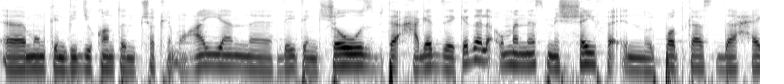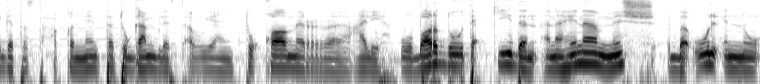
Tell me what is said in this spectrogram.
آه ممكن video content بشكل معين آه dating shows بتاع حاجات زي كده. لأ هم الناس مش شايفة إنه البودكاست ده حاجة تستحق إن أنت تجاملت أو يعني تقامر آه عليها. وبرضو تاكيدا أنا هنا مش بقول إنه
